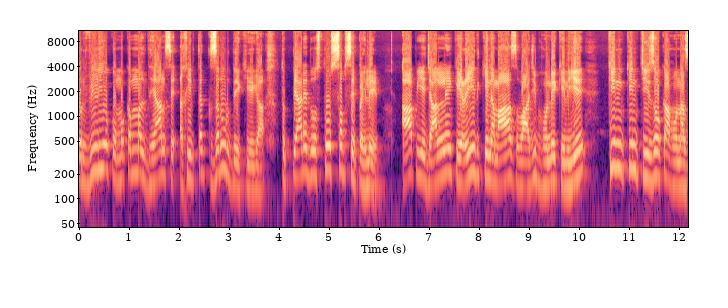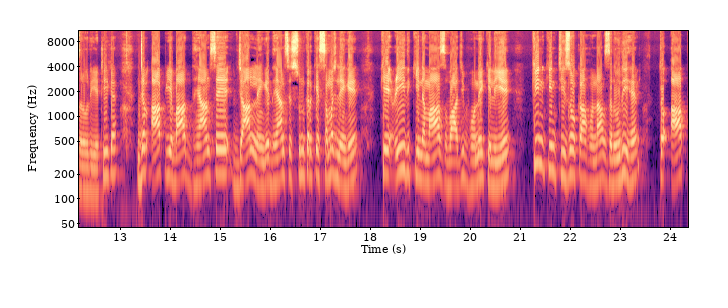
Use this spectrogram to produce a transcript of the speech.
और वीडियो को मुकम्मल ध्यान से आखिर तक ज़रूर देखिएगा। तो प्यारे दोस्तों, सबसे पहले आप ये जान लें कि ईद की नमाज़ वाजिब होने के लिए किन किन चीज़ों का होना ज़रूरी है, ठीक है? जब आप ये बात ध्यान से जान लेंगे, ध्यान से सुन करके समझ लेंगे कि ईद की नमाज़ वाजिब होने के लिए किन किन चीज़ों का होना ज़रूरी है तो आप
